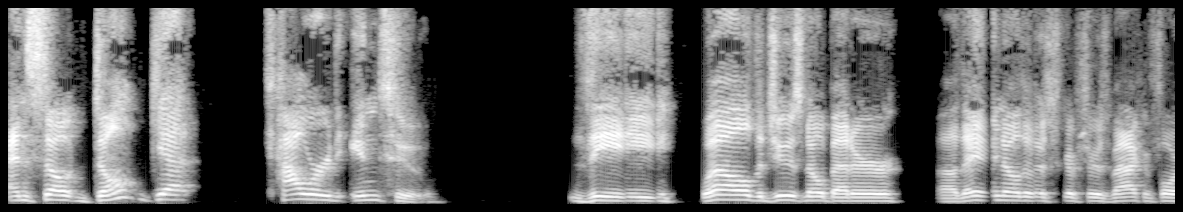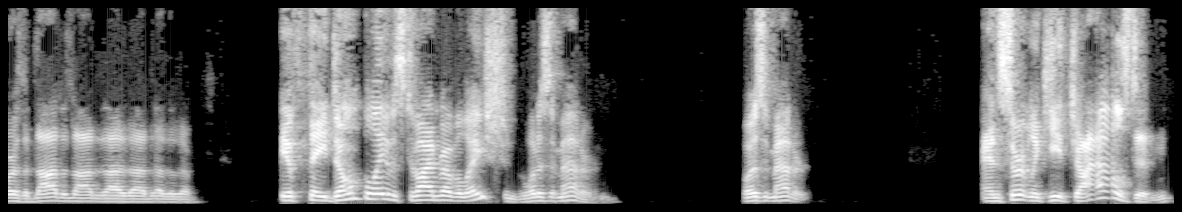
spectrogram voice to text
And so don't get cowered into the well, the Jews know better. Uh, they know the scriptures back and forth, and da da da da da da da. If they don't believe it's divine revelation, what does it matter? What does it matter? And certainly Keith Giles didn't.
